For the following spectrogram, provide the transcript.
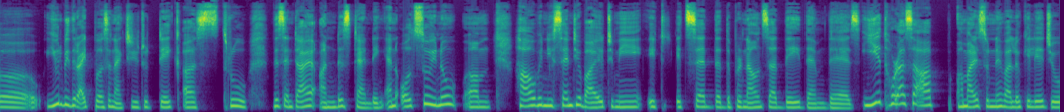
यू विल बी द राइट पर्सन एक्चुअली टू टेक अस थ्रू दिस एंटायर अंडरस्टैंडिंग एंड ऑल्सो यू नो हाउ वेन यू सेंट योर बायो टू मी इट इट सेट दैट द प्रोनाउंस आर दे देम देयर्स ये थोड़ा सा आप हमारे सुनने वालों के लिए जो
